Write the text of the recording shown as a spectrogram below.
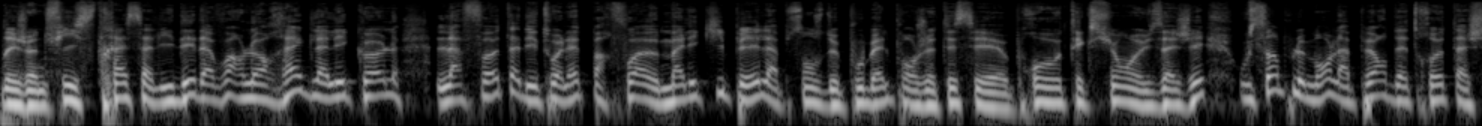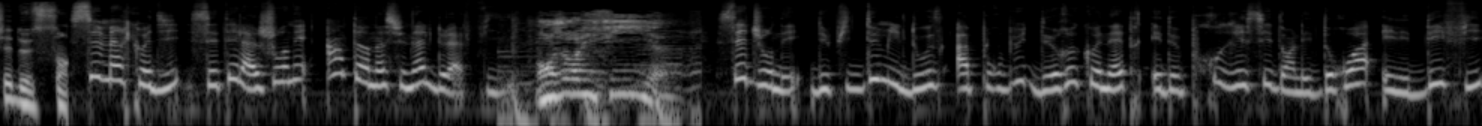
Des jeunes filles stressent à l'idée d'avoir leurs règles à l'école. La faute à des toilettes parfois euh, mal équipées, l'absence de poubelles pour jeter ses euh, protections usagées ou simplement la peur d'être tachées de sang. Ce mercredi, c'était la journée internationale de la fille. Bonjour les filles Cette journée, depuis 2012, a pour but de reconnaître et de progresser dans les droits et les défis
